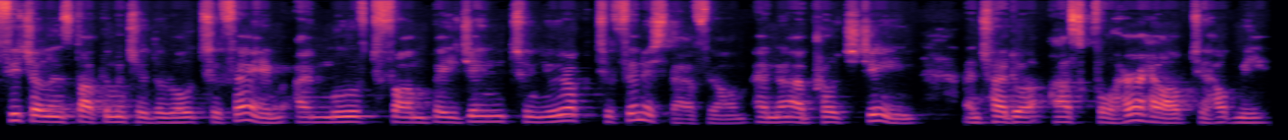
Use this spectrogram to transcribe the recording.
feature length documentary, The Road to Fame, I moved from Beijing to New York to finish that film. And I approached Jean and tried to ask for her help to help me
